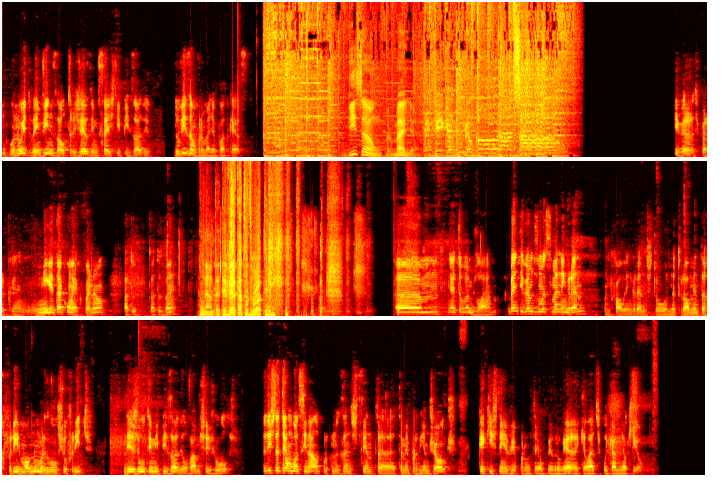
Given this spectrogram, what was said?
Muito boa noite, bem-vindos ao 36 episódio do Visão Vermelha Podcast. Visão Vermelha. E ver, espero que ninguém está com eco, pois não? Está tudo, está tudo bem? Não, a TV está tudo ótimo. Ahm, então vamos lá. Bem, tivemos uma semana em grande. Quando falo em grande, estou naturalmente a referir-me ao número de golos sofridos. Desde o último episódio levámos 6 golos. Mas isto até é um bom sinal, porque nos anos 70 também perdíamos jogos. O que é que isto tem a ver? Perguntei ao Pedro Guerra, que ele há de explicar melhor que eu.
